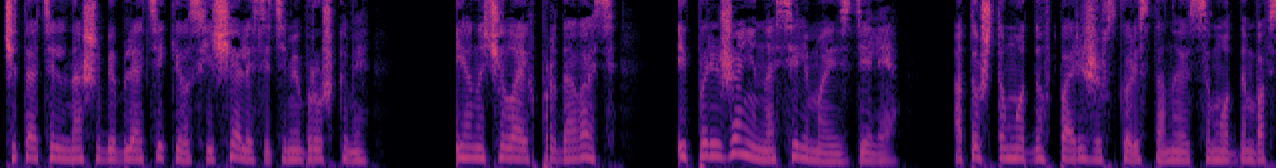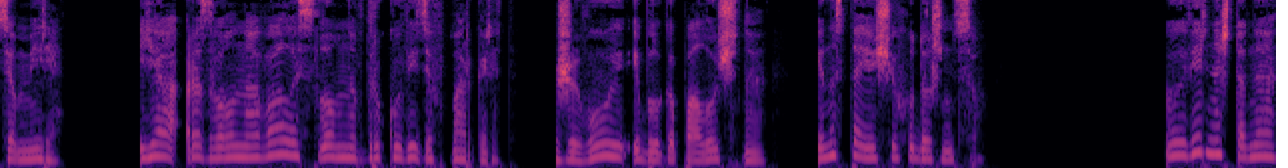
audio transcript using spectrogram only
Читатели нашей библиотеки восхищались этими брошками. Я начала их продавать, и парижане носили мои изделия. А то, что модно в Париже, вскоре становится модным во всем мире. Я разволновалась, словно вдруг увидев Маргарет, живую и благополучную, и настоящую художницу. «Вы уверены, что она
